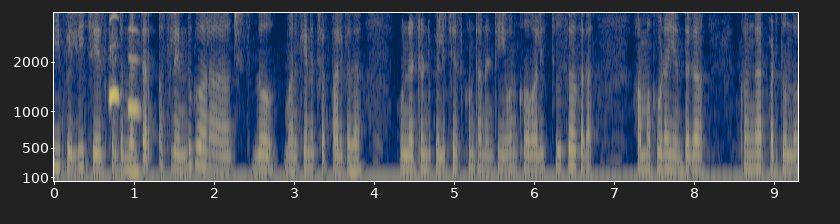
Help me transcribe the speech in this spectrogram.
ఈ పెళ్ళి చేసుకుంటుందంట. అసలు ఎందుకు అలా ఆలోచిస్తుందో మనకైనా చెప్పాలి కదా. ఉన్నటువంటి పెళ్ళి చేసుకుంటానంటే ఏమనుకోవాలి? చూసావు కదా అమ్మ కూడా ఎంతగా కంగారు పడుతుందో?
